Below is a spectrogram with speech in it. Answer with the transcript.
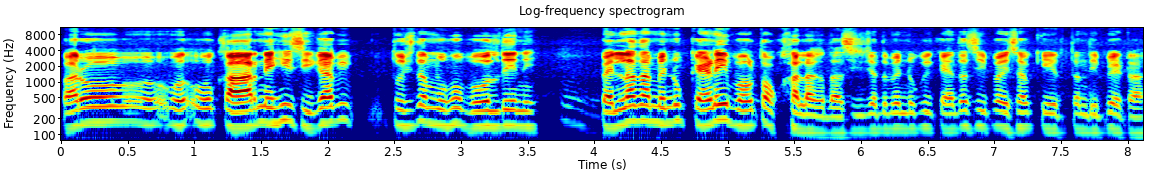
ਪਰ ਉਹ, ਉਹ- ਉਹ ਕਾਰਨ ਇਹੀ ਸੀਗਾ ਵੀ ਤੁਸੀਂ ਤਾਂ ਮੂੰਹੋਂ ਬੋਲਦੇ ਨਹੀਂ। ਪਹਿਲਾਂ ਤਾਂ ਮੈਨੂੰ ਕਹਿਣਾ ਹੀ ਬਹੁਤ ਔਖਾ ਲੱਗਦਾ ਸੀ, ਜਦ ਮੈਨੂੰ ਕੋਈ ਕਹਿੰਦਾ ਸੀ, ਭਾਈ ਸਾਹਿਬ ਕੀਰਤਨ ਦੀ ਭੇਟਾ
